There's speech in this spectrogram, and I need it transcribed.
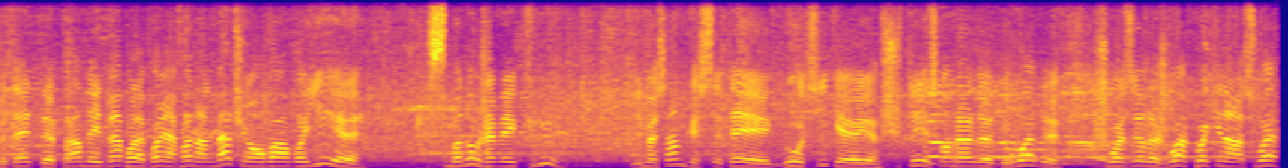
peut-être de prendre les devants pour la première fois dans le match. Et on va envoyer euh, j'avais cru. Il me semble que c'était Gauthier qui a chuté. Est-ce qu'on a le droit de choisir le joueur? Quoi qu'il en soit,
